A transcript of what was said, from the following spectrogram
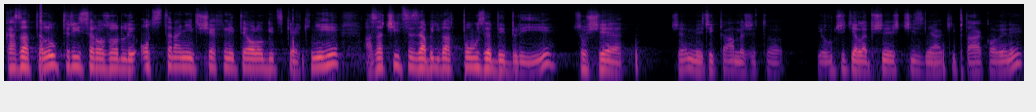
kazatelů, kteří se rozhodli odstranit všechny teologické knihy a začít se zabývat pouze Biblií, což je, že my říkáme, že to je určitě lepší, než číst nějaký ptákoviny,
